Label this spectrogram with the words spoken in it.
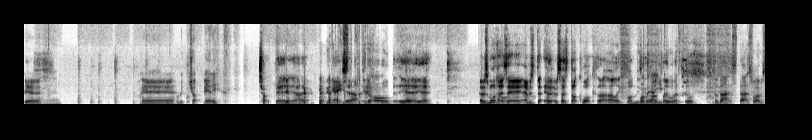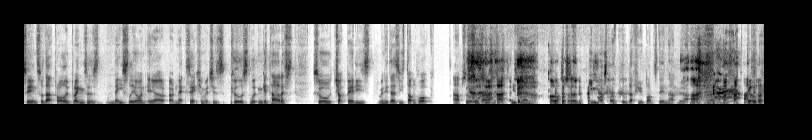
Yeah. Yeah. Uh, What about Chuck Berry? Chuck Berry, aye. The guy who started it all. yeah, yeah. It was more his. Oh. Uh, it was it was his duck walk that I than Well, there you playing. go. So, so that's that's what I'm saying. So that probably brings us nicely on to our, our next section, which is coolest looking guitarist. So Chuck Berry's when he does his duck walk, absolutely back in the 50s, man. Must have- He must have pulled a few birds doing that move. man. You know what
